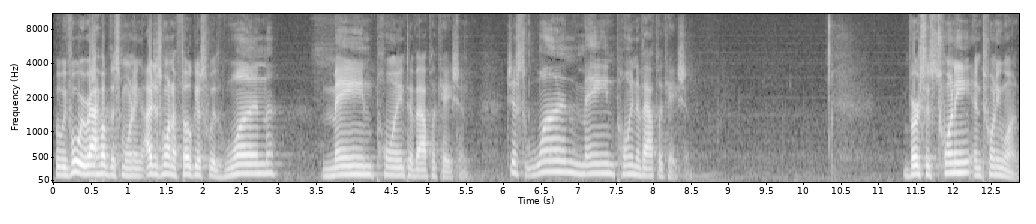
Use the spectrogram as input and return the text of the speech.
But before we wrap up this morning, I just want to focus with one main point of application. Just one main point of application. Verses 20 and 21.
